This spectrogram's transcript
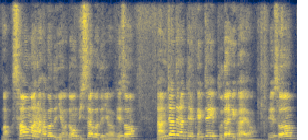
막 4, 5만원 하거든요. 너무 비싸거든요. 그래서 남자들한테는 굉장히 부담이 가요. 그래서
